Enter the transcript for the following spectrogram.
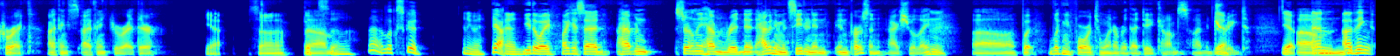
correct i think i think you're right there Yeah. so, but um, uh, no, it looks good. Anyway, yeah. And, either way, like I said, I haven't certainly haven't ridden it. Haven't even seen it in, in person actually. Mm. Uh, but looking forward to whenever that day comes. I'm intrigued. Yeah, yeah. Um, and I think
